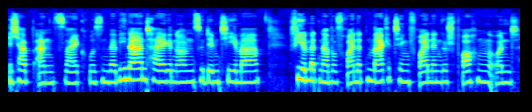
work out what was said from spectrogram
Ich habe an zwei großen Webinaren teilgenommen zu dem Thema, viel mit einer befreundeten Marketingfreundin gesprochen und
